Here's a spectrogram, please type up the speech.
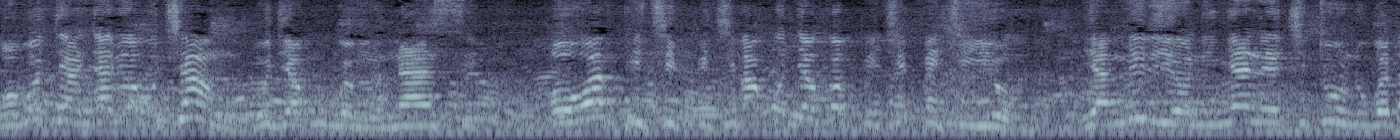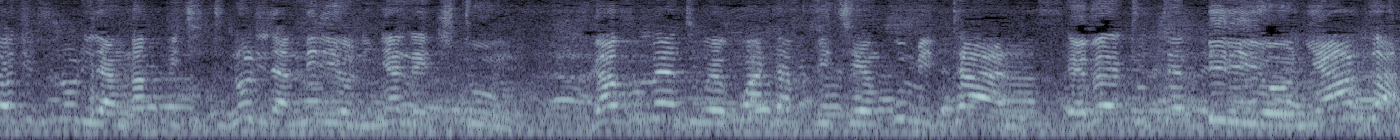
obujjanjabi obukyamu bujja kugwe mu nansi owa pikipiki bakugjako pikipiki yo ya miliyoni nya n'ekitundu. Gwe togitunulira nga piki tunulira miliyoni nya n'ekitundu gavumenti bwekwata piki enkumi ttaano eba etutte biliyoni aga?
